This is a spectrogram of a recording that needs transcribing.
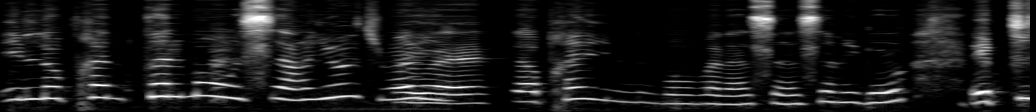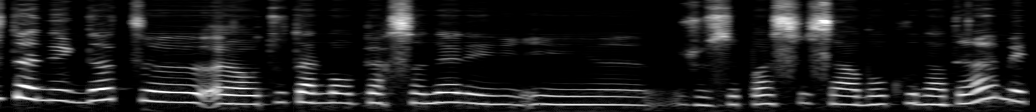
ils le prennent tellement au sérieux, tu vois. Et après, bon voilà, c'est assez rigolo. Et petite anecdote, euh, alors totalement personnelle et, euh, je sais pas si ça a beaucoup d'intérêt, mais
